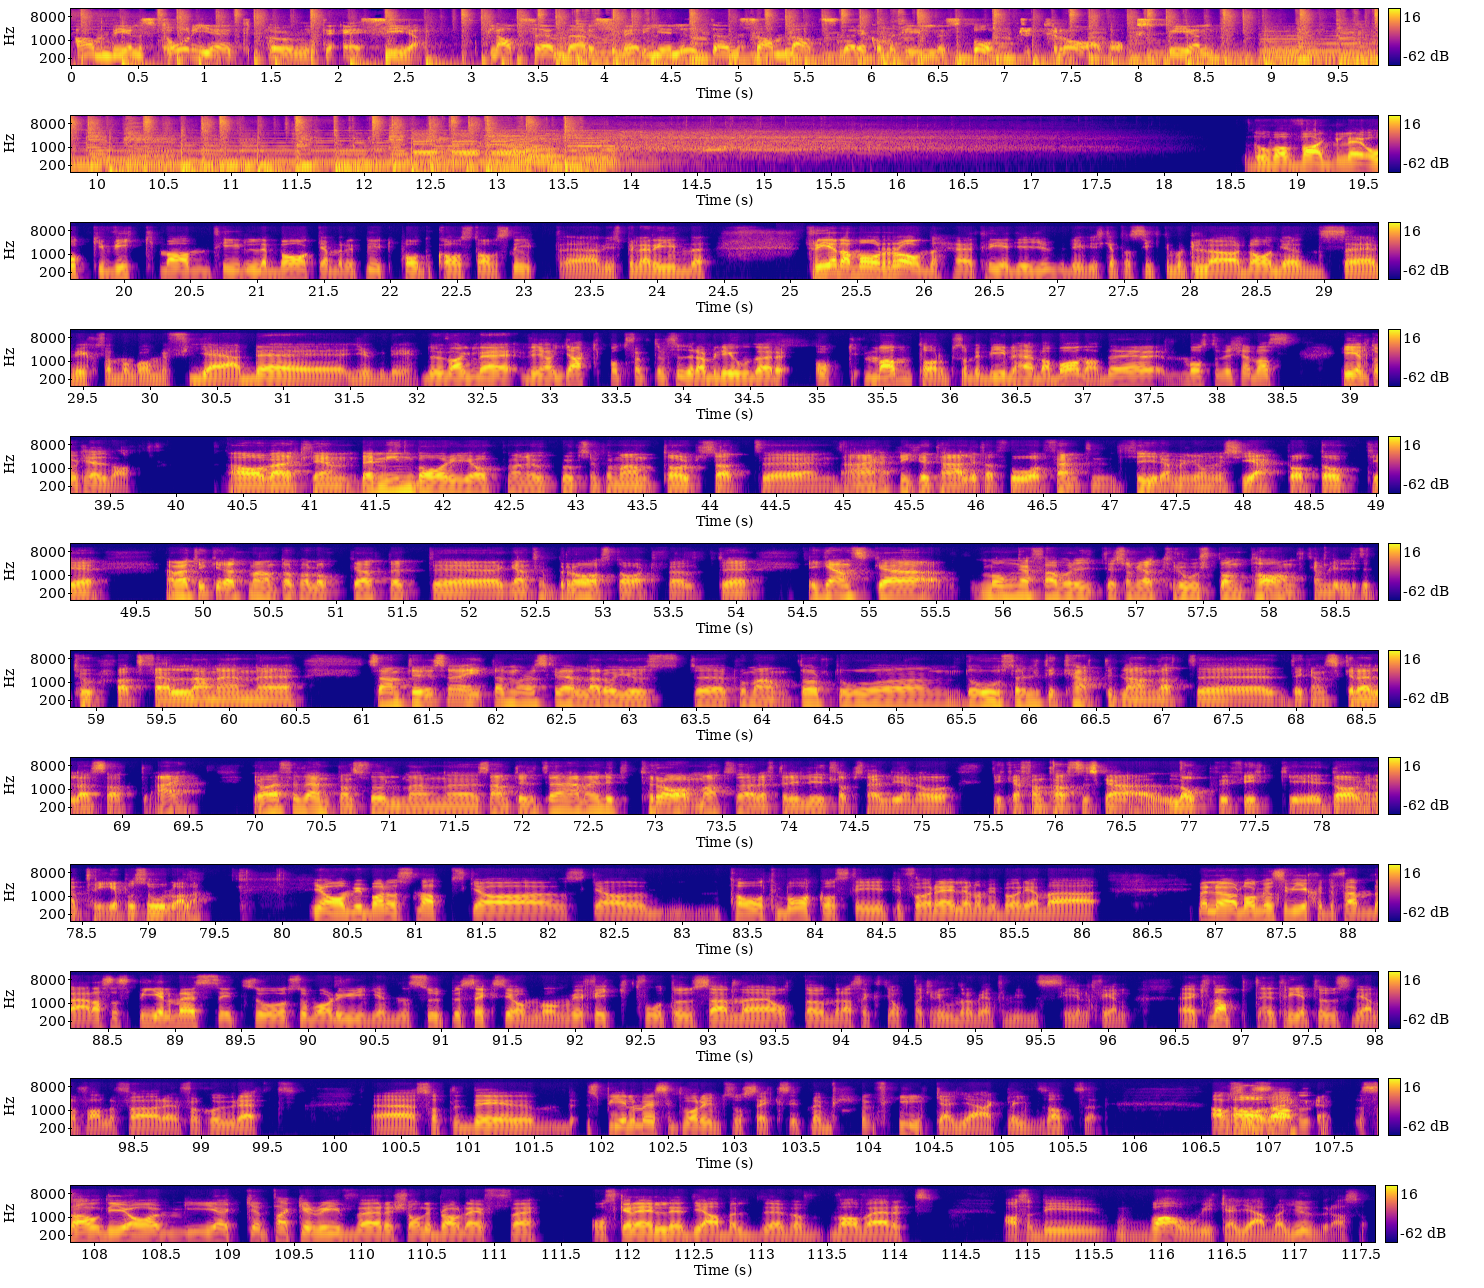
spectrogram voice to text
Andelstorget.se Platsen där Sverigeeliten samlats när det kommer till sport, trav och spel. Då var Vagle och Wickman tillbaka med ett nytt podcastavsnitt. Eh, vi spelar in fredag morgon, eh, 3 juni. Vi ska ta sikte mot lördagens eh, V75-omgång 4 eh, juni. Nu Vagne, vi har jackpot 54 miljoner och Mantorp som är din hemmabana. Det måste väl kännas helt okej, okay, va? Ja, verkligen. Det är min borg och man är uppvuxen på Mantorp så att eh, riktigt härligt att få 54 miljoners jackpot och eh, jag tycker att Mantorp har lockat ett eh, ganska bra startfält. Eh, det är ganska många favoriter som jag tror spontant kan bli lite tuffa att fälla, men eh, samtidigt så har jag hittat några skrällar och just eh, på Mantorp då, då osar det lite katt ibland att eh, det kan skrälla så att nej, jag är förväntansfull, men samtidigt är man ju lite travmatt så här efter Elitloppshelgen och vilka fantastiska lopp vi fick dagarna tre på Solvalla. Ja, om vi bara snabbt ska, ska ta tillbaka oss till, till förra helgen om vi börjar med med lördagens V75 där. Alltså spelmässigt så, så var det ju ingen supersexig omgång. Vi fick 2868 kronor om jag inte minns helt fel. Eh, knappt eh, 3000 i alla fall för, för 7 rätt. Eh, så att det spelmässigt var det inte så sexigt, men vilka jäkla insatser. Alltså ja, Sa Saudi AMG, Kentucky River, Charlie Brown F, Oscar L, Diabel var värt. Alltså det är wow, vilka jävla djur alltså.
